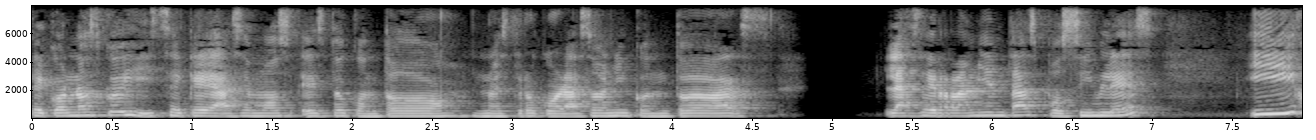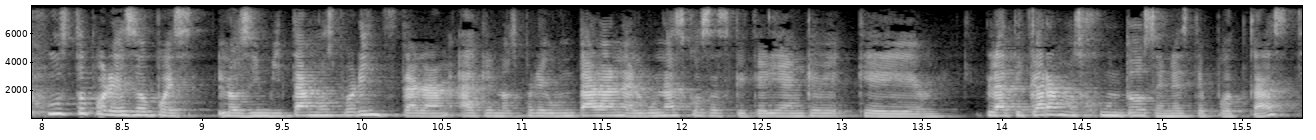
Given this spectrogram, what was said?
te conozco y sé que hacemos esto con todo nuestro corazón y con todas las herramientas posibles. Y justo por eso, pues los invitamos por Instagram a que nos preguntaran algunas cosas que querían que, que platicáramos juntos en este podcast.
